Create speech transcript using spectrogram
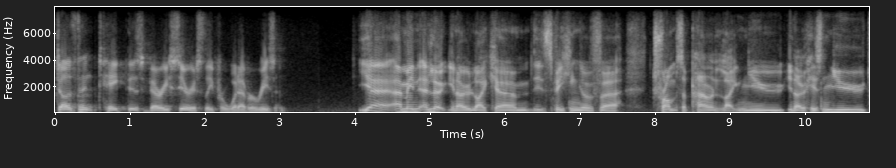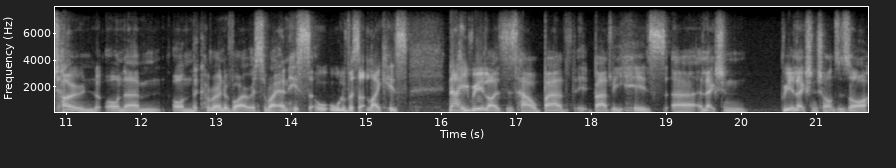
doesn't take this very seriously for whatever reason. Yeah, I mean, and look, you know, like um, speaking of uh, Trump's apparent like new, you know, his new tone on um, on the coronavirus, right? And his all, all of us like his now he realizes how bad badly his uh, election re-election chances are,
